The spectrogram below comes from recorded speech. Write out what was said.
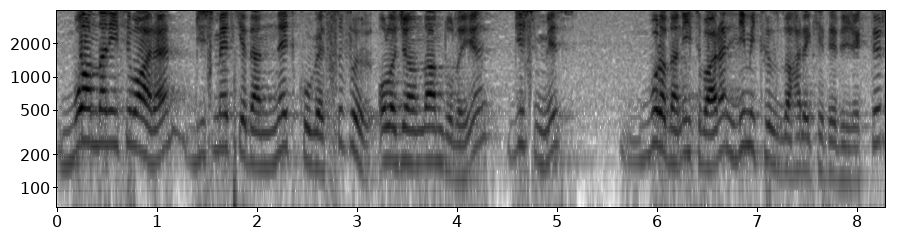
Bu andan itibaren cisme etkeden net kuvvet sıfır olacağından dolayı cismimiz buradan itibaren limit hızla hareket edecektir.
